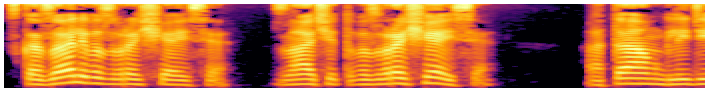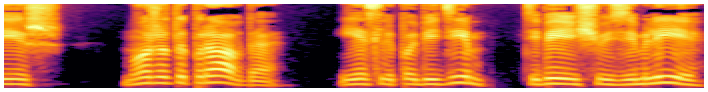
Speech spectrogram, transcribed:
Сказали возвращайся, значит, возвращайся. А там, глядишь, может и правда. Если победим, Тебе еще земли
